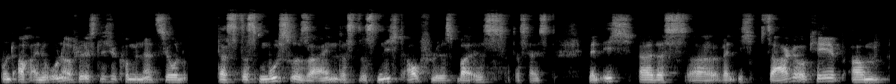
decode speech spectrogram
und auch eine unauflösliche Kombination. Das, das muss so sein, dass das nicht auflösbar ist. Das heißt, wenn ich äh, das, äh, wenn ich sage, okay, ähm,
